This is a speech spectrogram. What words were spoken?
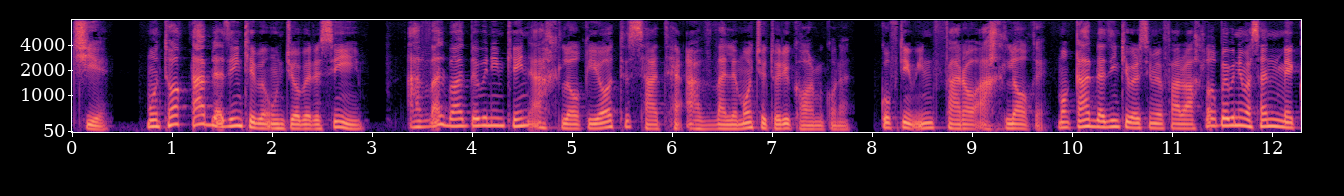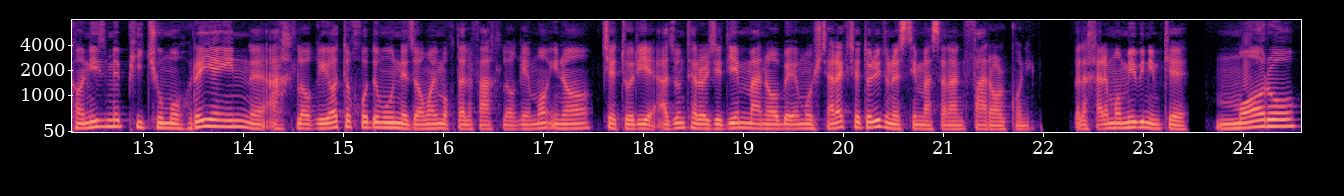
چیه. منتها قبل از این که به اونجا برسیم اول باید ببینیم که این اخلاقیات سطح اول ما چطوری کار می‌کنن. گفتیم این فرا اخلاقه. ما قبل از اینکه برسیم به فرا اخلاق ببینیم مثلا مکانیزم پیچ و مهره این اخلاقیات خودمون نظام های مختلف اخلاقی ما اینا چطوریه؟ از اون تراژدی منابع مشترک چطوری تونستیم مثلا فرار کنیم؟ بالاخره ما می‌بینیم که ما رو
